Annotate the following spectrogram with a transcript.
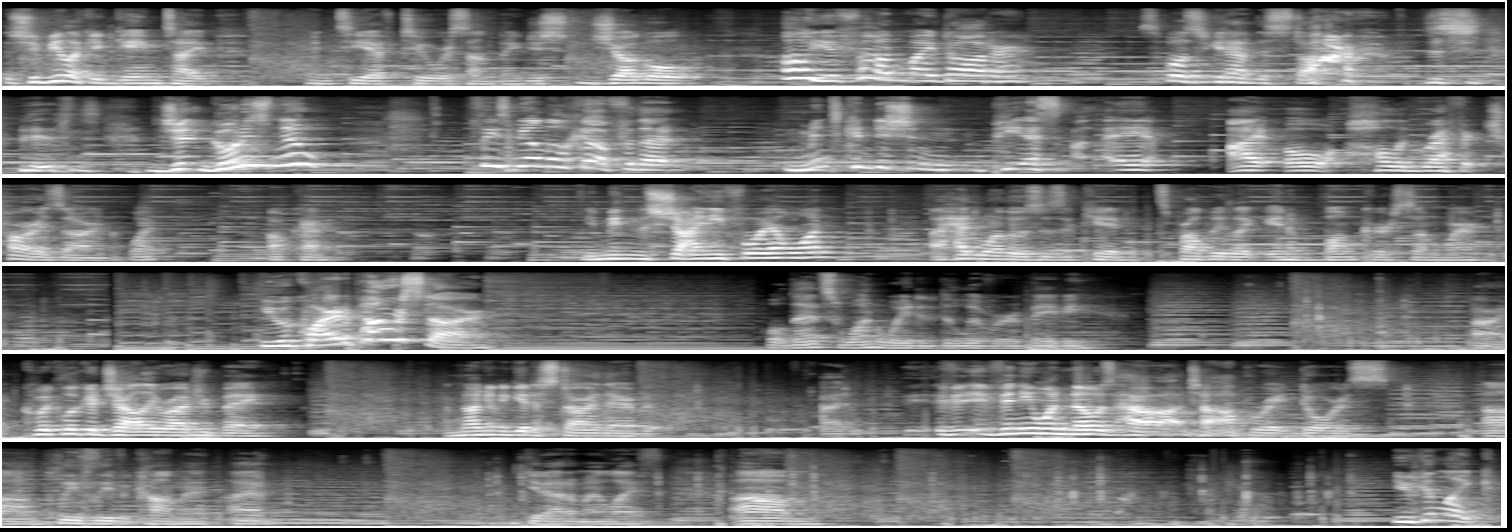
It should be like a game type in TF2 or something. Just juggle. Oh, you found my daughter. Suppose you could have the star. Just Good as new. Please be on the lookout for that mint condition PSIO holographic Charizard. What? Okay. You mean the shiny foil one? I had one of those as a kid. It's probably like in a bunker somewhere. You acquired a Power Star! Well, that's one way to deliver a baby. Alright, quick look at Jolly Roger Bay. I'm not gonna get a star there, but... Uh, if, if, anyone knows how to operate doors, um, please leave a comment. I Get out of my life. Um, you can, like,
